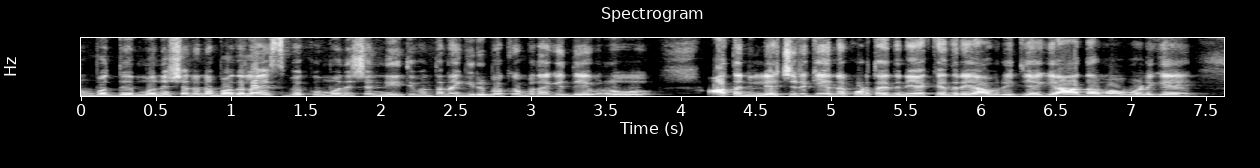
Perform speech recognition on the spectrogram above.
ಬದ ಮನುಷ್ಯನನ್ನು ಬದಲಾಯಿಸಬೇಕು, ಮನುಷ್ಯನ ನೀತಿವಂತನಾಗಿ ಇರಬೇಕು ಎಂಬುದಾಗಿ ದೇವರು ಆತನಲ್ಲಿ ಎಚ್ಚರಿಕೆಯನ್ನು ಕೊಡ್ತಾ ಇದ್ದಾನೆ. ಯಾಕೆಂದ್ರೆ ಯಾವ ರೀತಿಯಾಗಿ ಆದಾಮ ಅವಳಿಗೆ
